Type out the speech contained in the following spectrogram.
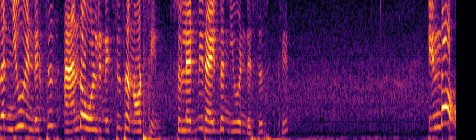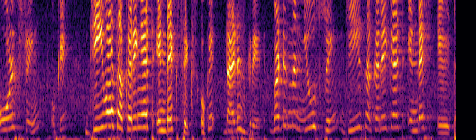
the new indexes and the old indexes are not same. So let me write the new indices okay? In the old string okay g was occurring at index 6 okay? That is great. But in the new string g is occurring at index 8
